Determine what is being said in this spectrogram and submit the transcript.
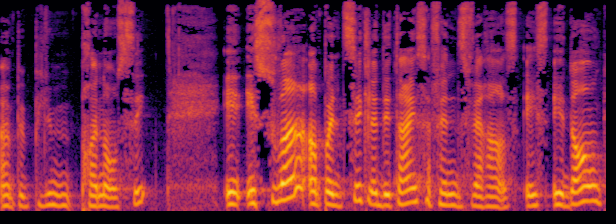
un peu plus prononcé. Et, souvent, en politique, le détail, ça fait une différence. Et, et donc,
